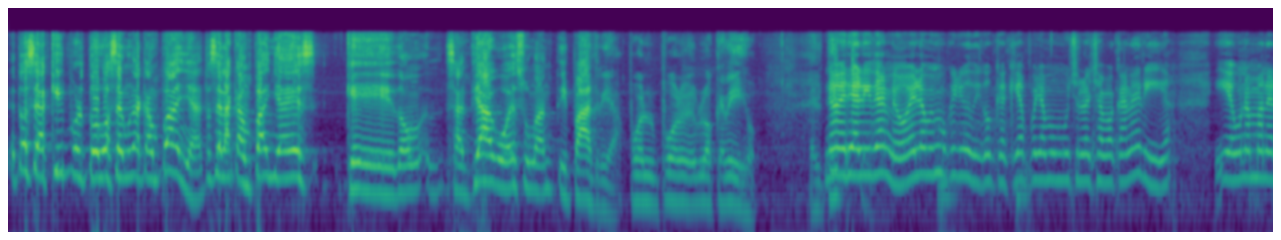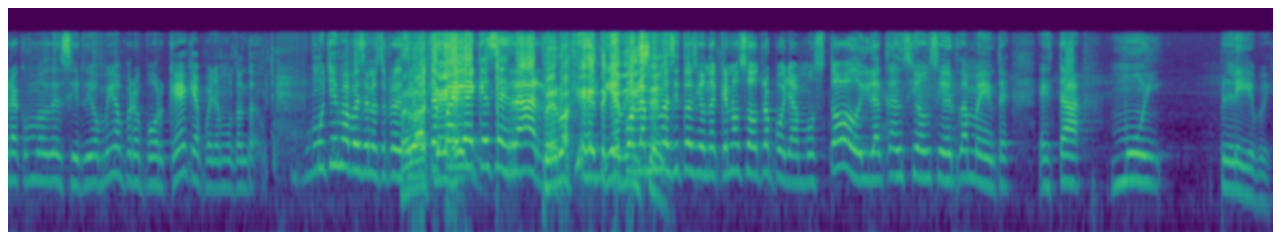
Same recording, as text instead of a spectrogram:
entonces aquí por todo hacen una campaña. Entonces la campaña es que don Santiago es un antipatria por, por lo que dijo. No, en realidad no, es lo mismo que yo digo, que aquí apoyamos mucho la chabacanería y es una manera como de decir, Dios mío, pero ¿por qué que apoyamos tanto? Muchísimas veces nosotros decimos, este país hay que cerrarlo. pero aquí hay gente y que es por la misma situación de que nosotros apoyamos todo y la canción ciertamente está muy plebe.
